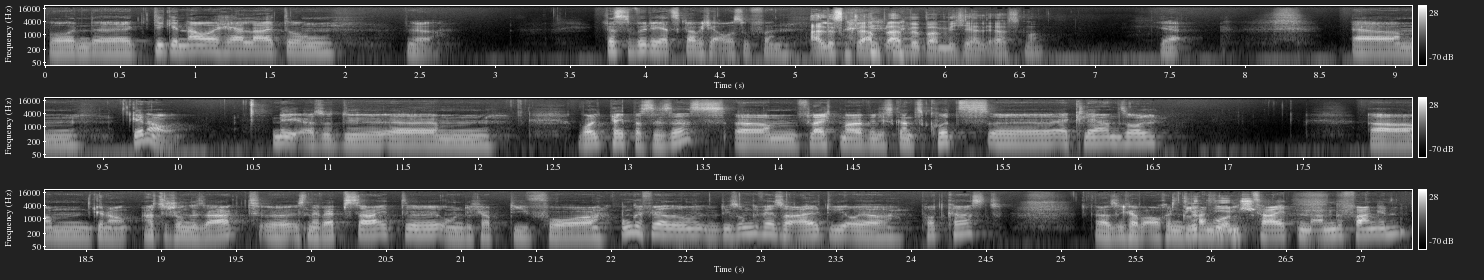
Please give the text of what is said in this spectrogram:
Und äh, die genaue Herleitung, ja, das würde jetzt, glaube ich, ausufern. Alles klar, bleiben wir bei Michael erstmal. Ja. Ähm, genau. Nee, also die ähm, Volt Paper Scissors. Ähm, vielleicht mal, wenn ich es ganz kurz äh, erklären soll. Ähm, genau, hast du schon gesagt, äh, ist eine Webseite und ich habe die vor ungefähr, die ist ungefähr so alt wie euer Podcast. Also ich habe auch in Pandemie-Zeiten angefangen.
